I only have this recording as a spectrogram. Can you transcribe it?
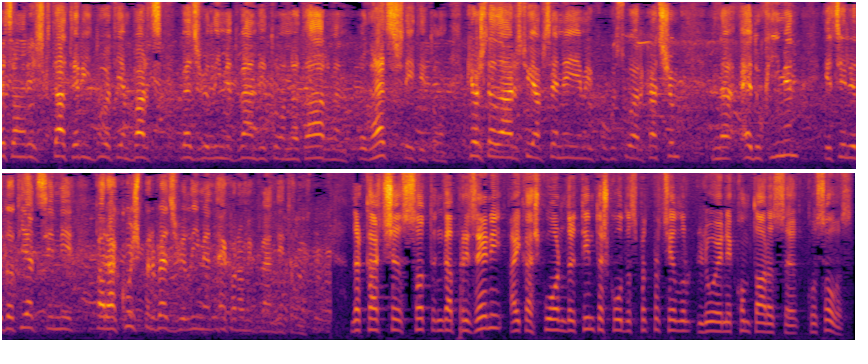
veçanërisht këta të rinj duhet të jenë bartës vetë zhvillimit vendit tonë në të ardhmen, udhëheqës shtetit tonë. Kjo është edhe arsyeja pse ne jemi fokusuar kaq shumë në edukimin, i cili do të jetë si një parakush për vetë zhvillimin ekonomik të vendit tonë. Ndërkaq sot nga Prizreni, ai ka shkuar në drejtim të Shkodrës për të përcjellë lojën e Kombëtares së Kosovës.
